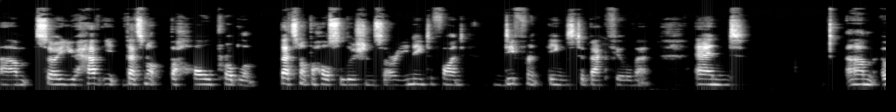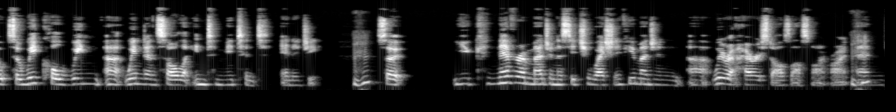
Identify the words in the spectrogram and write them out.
Um, so you have that's not the whole problem. That's not the whole solution. Sorry, you need to find different things to backfill that, and um, oh, so we call wind uh, wind and solar intermittent energy. Mm-hmm. So you can never imagine a situation. If you imagine, uh, we were at Harry Styles last night, right? Mm-hmm. And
